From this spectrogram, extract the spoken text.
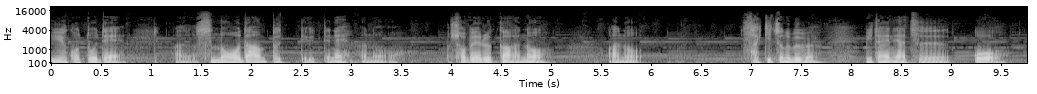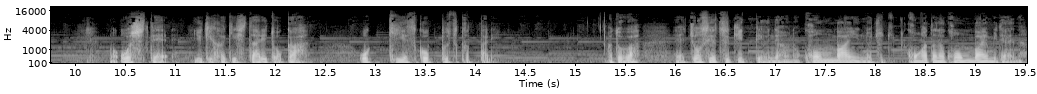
いうことであのスノーダンプって言ってねあのショベルカーのあの先っちょの部分みたいなやつを押して雪かきしたりとか大きいスコップ使ったりあとはえ除雪機っていうねあのコンバインのちょっと小型のコンバインみたいな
